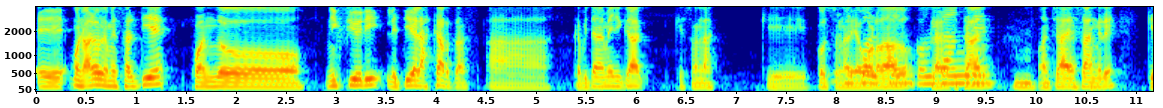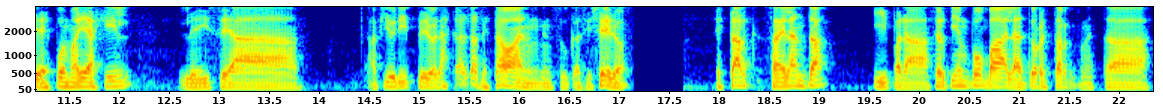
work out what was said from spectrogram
Eh, bueno, algo que me salteé, cuando Nick Fury le tira las cartas a Capitán América, que son las que Colson había guardado, con claro, que sangre. estaban manchadas de sangre, que después María Hill le dice a, Fury, pero las cartas estaban en su casillero. Stark se adelanta y para hacer tiempo va a la torre Stark donde está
